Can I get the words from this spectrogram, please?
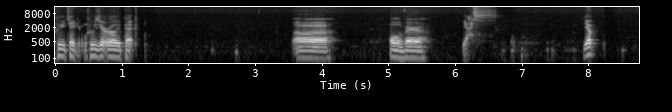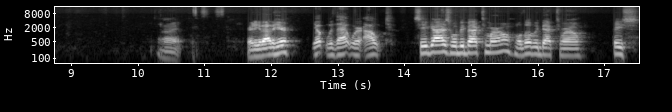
Who you taking? Who's your early pick? Uh, Oliveira. Yes. Yep. All right. Ready to get out of here? Yep. With that, we're out. See you guys. We'll be back tomorrow. Well, they'll be back tomorrow. Peace.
